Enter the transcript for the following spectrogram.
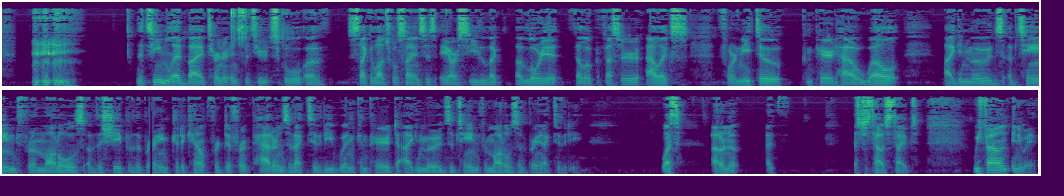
the team led by Turner Institute School of Psychological Sciences ARC laureate fellow professor Alex Fornito compared how well eigenmodes obtained from models of the shape of the brain could account for different patterns of activity when compared to eigenmodes obtained from models of brain activity. What? I don't know. I, that's just how it's typed. We found, anyway,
